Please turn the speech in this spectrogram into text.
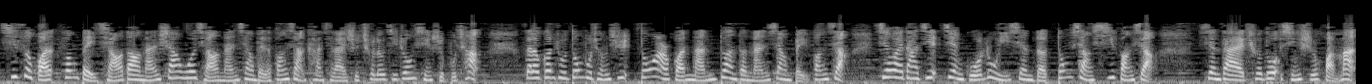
西四环丰北桥到南沙窝桥南向北的方向看起来是车流集中，行驶不畅。再来关注东部城区东二环南段的南向北方向，建外大街建国路一线的东向西方向，现在车多，行驶缓慢。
